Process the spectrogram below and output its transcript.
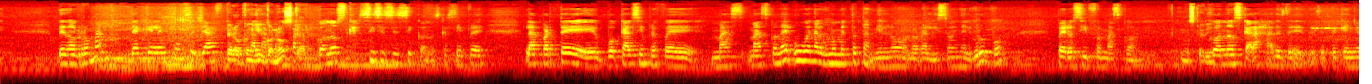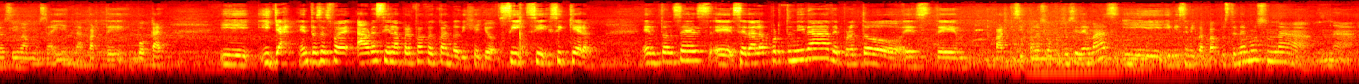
de Don Román, de aquel entonces ya. ¿Pero con quién? ¿Con Oscar? Con Oscar, sí, sí, sí, sí, con Oscar. Siempre, la parte vocal siempre fue más, más con él. Hubo en algún momento también lo, lo realizó en el grupo, pero sí fue más con, con Oscar, ajá, desde, desde pequeños íbamos ahí en la parte vocal. Y, y ya, entonces fue, ahora sí en la prepa fue cuando dije yo, sí, sí, sí quiero. Entonces eh, se da la oportunidad, de pronto este, participo en los concursos y demás, y, y dice mi papá, pues tenemos una, una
